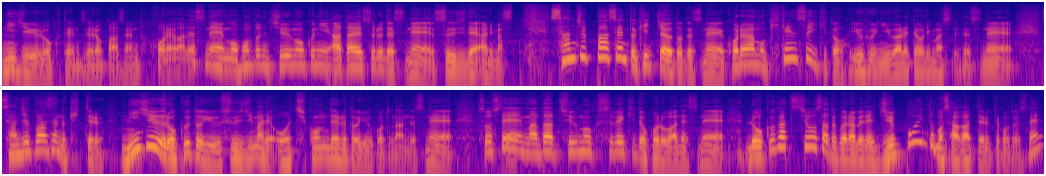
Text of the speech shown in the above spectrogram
26.0%これはですねもう本当に注目に値するですね数字であります。30%切っちゃうとですねこれはもう危険水域というふうに言われておりましてですね30%切ってる。26という数字まで落ち込んでるということなんですね。そしてまた注目すべきところはですね6月調査と比べて10ポイントも下がってるってことですね。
